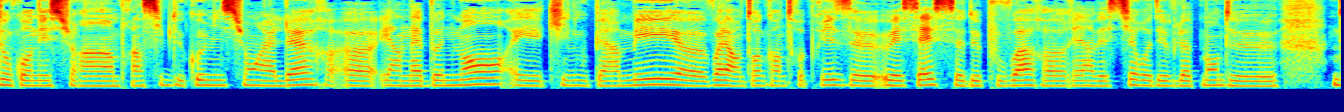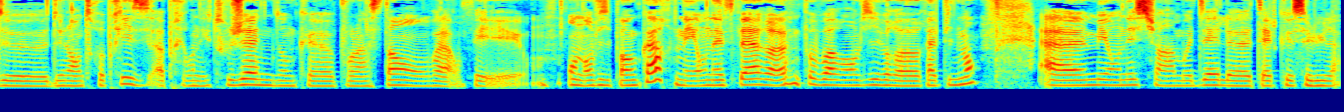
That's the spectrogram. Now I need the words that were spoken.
Donc on est sur un principe de commission à l'heure euh, et un abonnement et qui nous permet, euh, voilà, en tant qu'entreprise ESS, euh, e de pouvoir euh, réinvestir au développement de de, de l'entreprise. Après on est tout jeune, donc euh, pour l'instant, voilà, on fait, on n'en vit pas encore, mais on espère pouvoir en vivre rapidement. mais on est sur un modèle tel que celui-là.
